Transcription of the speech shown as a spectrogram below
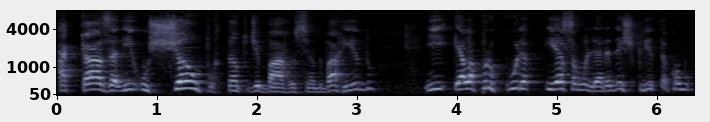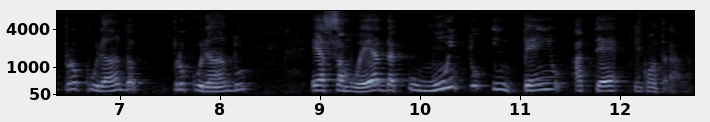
a casa ali, o chão, portanto, de barro sendo varrido, e ela procura, e essa mulher é descrita como procurando, procurando essa moeda com muito empenho até encontrá-la.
